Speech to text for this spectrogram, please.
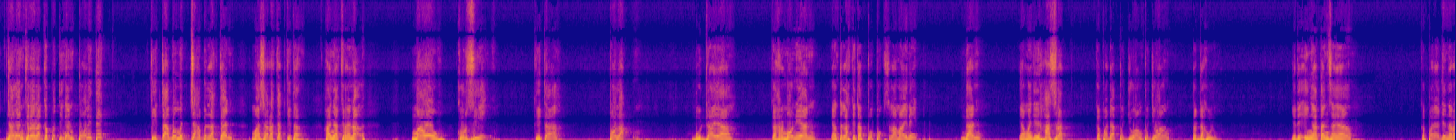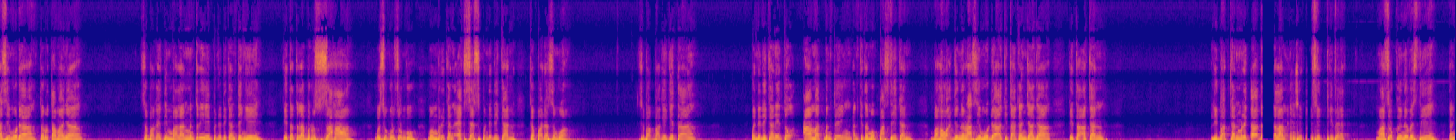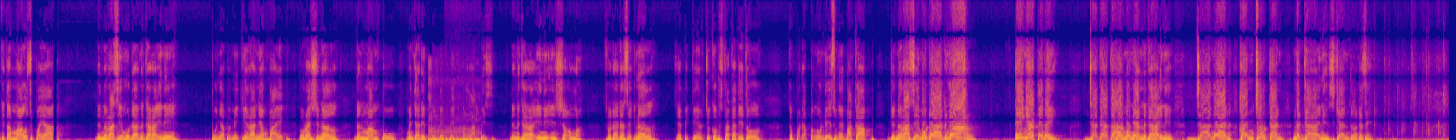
Jangan kerana kepentingan politik Kita memecah belahkan masyarakat kita Hanya kerana mau kursi kita tolak budaya keharmonian yang telah kita pupuk selama ini dan yang menjadi hasrat kepada pejuang-pejuang terdahulu. Jadi ingatan saya kepada generasi muda terutamanya sebagai timbalan Menteri Pendidikan Tinggi kita telah berusaha bersungguh-sungguh memberikan akses pendidikan kepada semua. Sebab bagi kita pendidikan itu amat penting dan kita mau pastikan bahawa generasi muda kita akan jaga, kita akan libatkan mereka dalam institusi TVET masuk ke universiti dan kita mau supaya generasi muda negara ini punya pemikiran yang baik, rasional, dan mampu menjadi pemimpin pelapis di negara ini insya-Allah. Sudah ada signal, saya pikir cukup setakat itu kepada pengundi Sungai Bakap, generasi muda dengar. Ingat ini. Jaga keharmonian negara ini. Jangan hancurkan negara ini. Sekian terima kasih.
